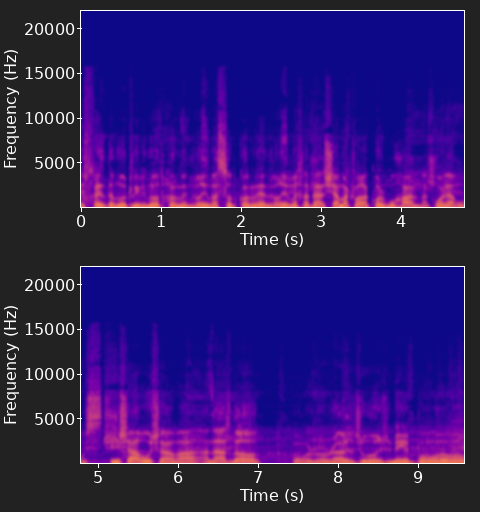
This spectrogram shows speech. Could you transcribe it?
יש לך הזדמנות לבנות כל מיני דברים, לעשות כל מיני דברים מחדש. שם כבר הכל מוכן, הכל הרוס. שישארו שם, אנחנו... כל רזוז מפה.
